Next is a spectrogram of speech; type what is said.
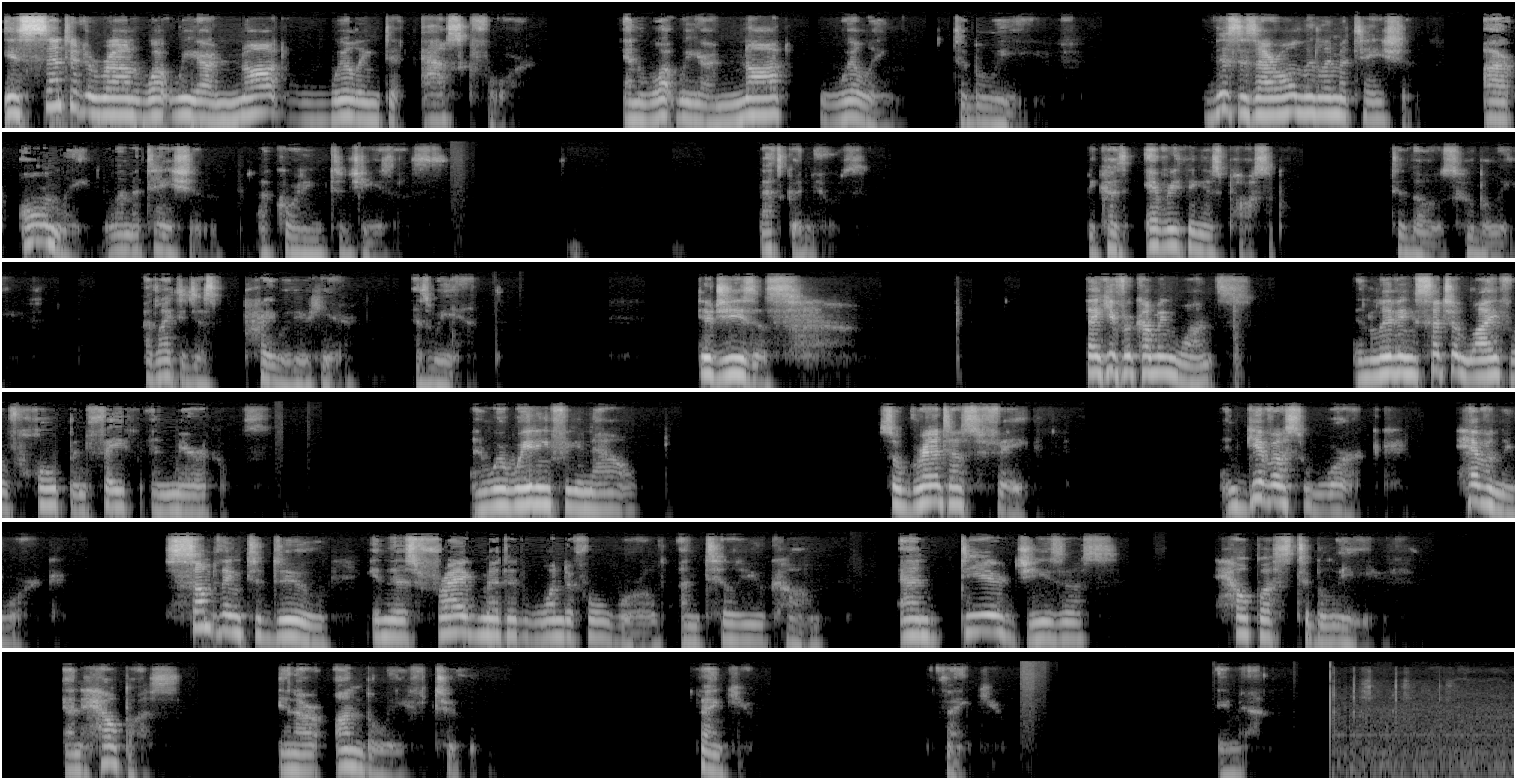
is centered around what we are not willing to ask for and what we are not willing to believe. This is our only limitation, our only limitation, according to Jesus. That's good news because everything is possible to those who believe. I'd like to just pray with you here as we end. Dear Jesus, thank you for coming once and living such a life of hope and faith and miracles. And we're waiting for you now. So grant us faith and give us work, heavenly work, something to do in this fragmented, wonderful world until you come. And dear Jesus, help us to believe and help us in our unbelief too. Thank you. Thank you. Amen.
